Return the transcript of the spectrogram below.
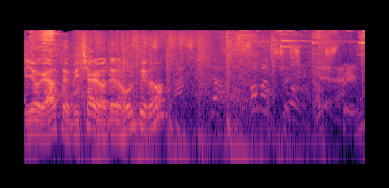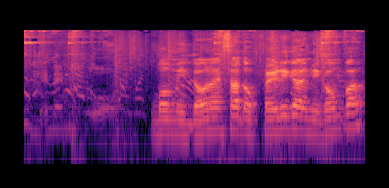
¿Y yo qué hace, picha? Que no tienes ulti, ¿no? Vomitona estratosférica de mi compa.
